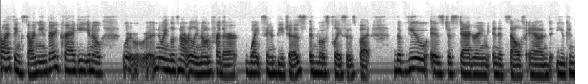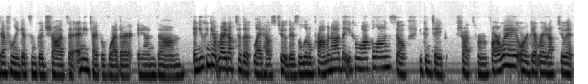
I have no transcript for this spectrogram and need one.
Oh, I think so. I mean, very craggy. You know, New England's not really known for their white sand beaches in most places, but the view is just staggering in itself, and you can definitely get some good shots at any type of weather. And um, and you can get right up to the lighthouse too. There's a little promenade that you can walk along, so you can take shots from far away or get right up to it.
